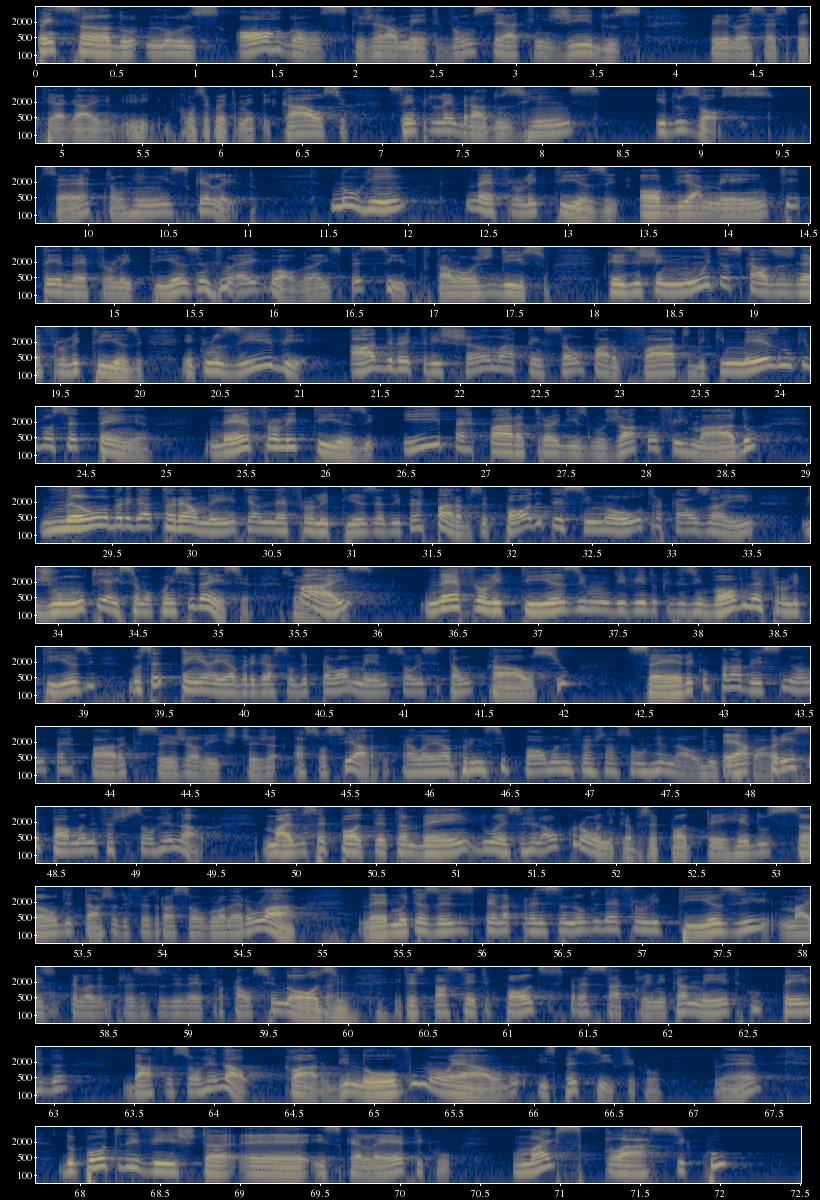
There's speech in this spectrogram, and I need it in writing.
pensando nos órgãos que geralmente vão ser atingidos pelo SSPTH e, e consequentemente, cálcio, sempre lembrar dos rins e dos ossos, certo? Então, rim e esqueleto. No rim, nefrolitíase. Obviamente, ter nefrolitíase não é igual, não é específico, está longe disso, porque existem muitas causas de nefrolitíase. Inclusive, a diretriz chama a atenção para o fato de que mesmo que você tenha nefrolitíase e hiperparatiroidismo já confirmado, não obrigatoriamente a nefrolitíase é do hiperpara. Você pode ter sim uma outra causa aí junto e aí ser uma coincidência. Certo. Mas nefrolitíase, um indivíduo que desenvolve nefrolitíase, você tem aí a obrigação de pelo menos solicitar um cálcio sérico para ver se não é um hiperpara que seja ali que esteja associado. Ela é a principal manifestação renal do hiperpara. É a principal manifestação renal. Mas você pode ter também doença renal crônica, você pode ter redução de taxa de filtração glomerular, né? Muitas vezes pela presença não de nefrolitíase, mas pela presença de nefrocalcinose. Certo. Então esse paciente pode se expressar clinicamente com perda da função renal. Claro, de novo, não é algo específico, né? Do ponto de vista é, esquelético, o mais clássico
